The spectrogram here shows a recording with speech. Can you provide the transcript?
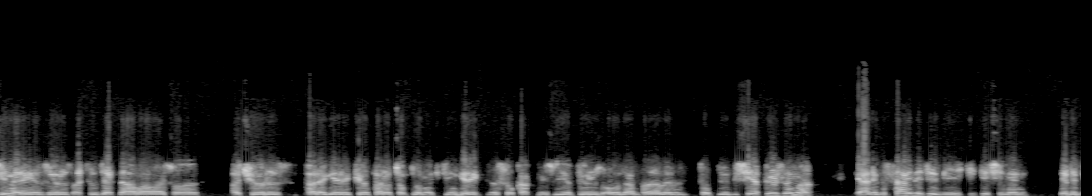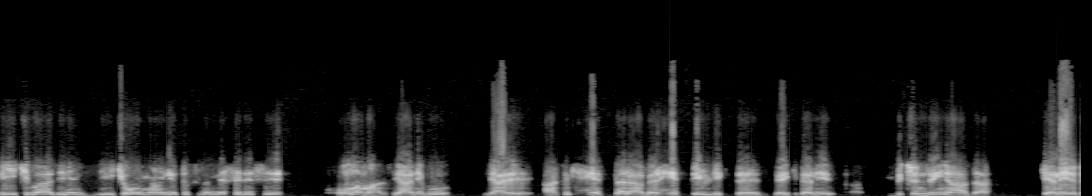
CİMER'e yazıyoruz, açılacak dava var sonra açıyoruz. Para gerekiyor, para toplamak için gerektiğinde sokak müziği yapıyoruz. Oradan paraları topluyor, bir şey yapıyoruz ama yani bu sadece bir iki kişinin ya da bir iki vadinin, bir iki orman yapısının meselesi olamaz. Yani bu yani artık hep beraber, hep birlikte belki de hani bütün dünyada yani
